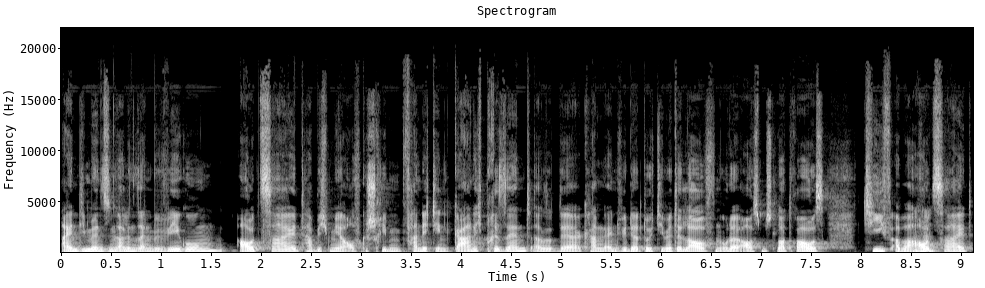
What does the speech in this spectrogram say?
eindimensional in seinen Bewegungen. Outside habe ich mir aufgeschrieben, fand ich den gar nicht präsent. Also der kann entweder durch die Mitte laufen oder aus dem Slot raus, tief, aber mhm. outside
